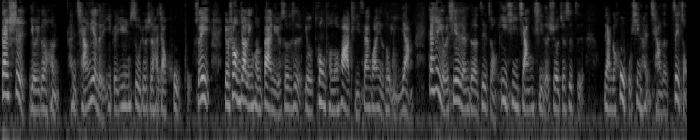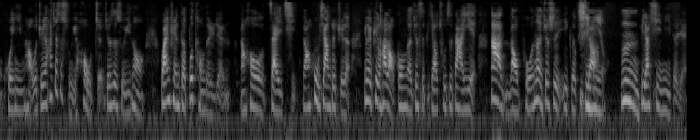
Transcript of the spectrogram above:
但是有一个很很强烈的一个因素，就是它叫互补。所以有时候我们叫灵魂伴侣，有时候是有共同的话题，三观有时候一样。但是有一些人的这种异性相吸的时候，就是指。两个互补性很强的这种婚姻哈，我觉得它就是属于后者，就是属于那种完全的不同的人，然后在一起，然后互相就觉得，因为譬如她老公呢，就是比较粗枝大叶，那老婆呢就是一个比较嗯，比较细腻的人，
